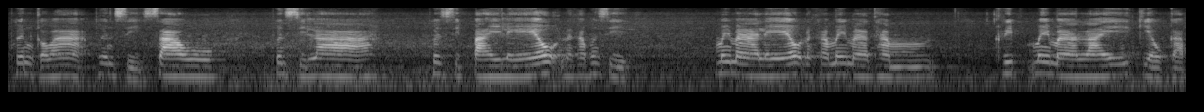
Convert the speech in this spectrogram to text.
เพื่อนก็ว่าเพื่อนสีเศร้าเพื่อนสีลา เพื่อนสีไปแล้วนะคะเพื่อนสีไม่มาแล้วนะคะไม่มาทำคลิปไม่มาไลฟ์เกี่ยวกับ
